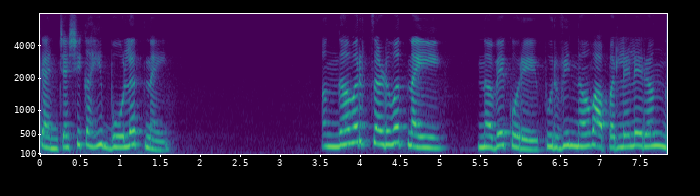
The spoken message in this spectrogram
त्यांच्याशी काही बोलत नाही. अंगावर चढवत नाही. नवे कोरे पूर्वी न वापरलेले रंग.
